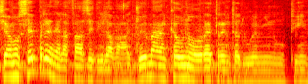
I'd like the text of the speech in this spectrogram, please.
siamo sempre nella fase di lavaggio e manca un'ora e 32 minuti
